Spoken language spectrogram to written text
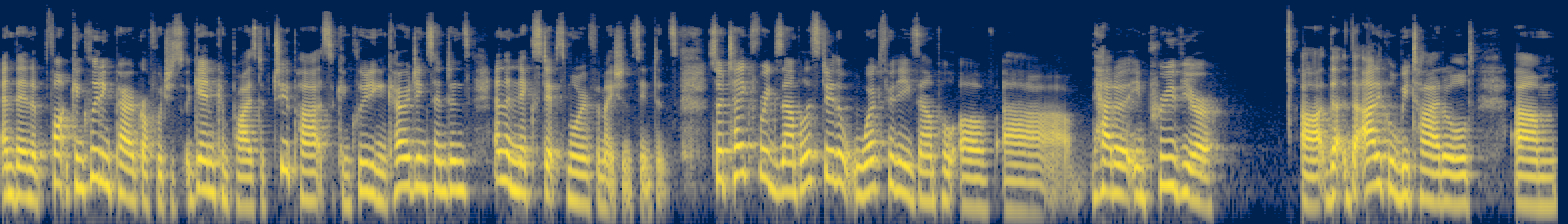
and then a concluding paragraph, which is again comprised of two parts: a concluding encouraging sentence and the next steps more information sentence. So take for example, let's do the work through the example of uh, how to improve your. Uh, the, the article will be titled um,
